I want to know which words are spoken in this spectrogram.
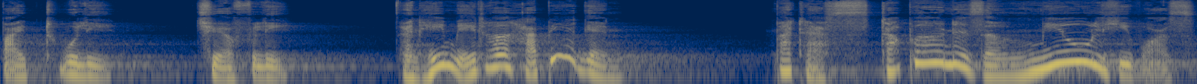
piped Woolly cheerfully, and he made her happy again. But as stubborn as a mule he was,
